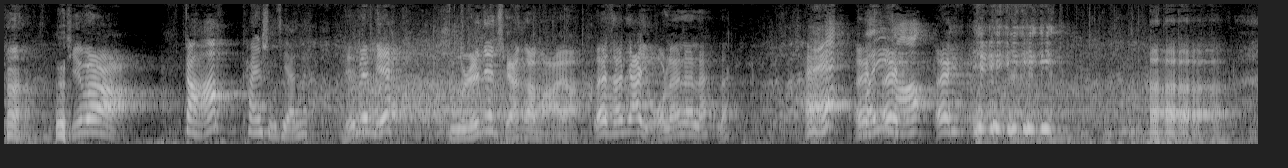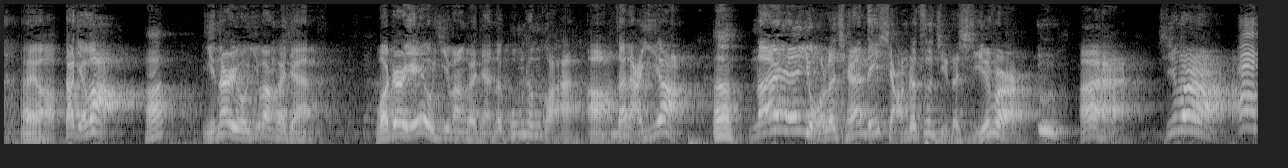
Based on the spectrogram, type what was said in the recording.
哼，媳妇儿。干啥？看人数钱呢？别别别，数人家钱干嘛呀？来，咱家有，来来来来，哎，我也有。哎，哎 哎呀，大姐夫，啊，你那儿有一万块钱，我这儿也有一万块钱的工程款啊，咱俩一样。嗯，男人有了钱得想着自己的媳妇儿，哎，媳妇儿，哎，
